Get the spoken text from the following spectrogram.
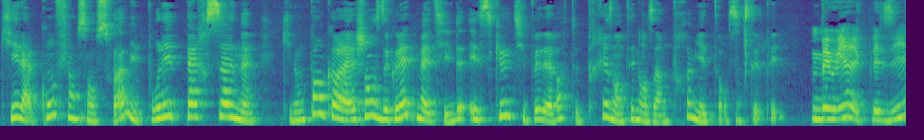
qui est la confiance en soi. Mais pour les personnes qui n'ont pas encore la chance de connaître Mathilde, est-ce que tu peux d'abord te présenter dans un premier temps, s'il te plaît? Ben oui, avec plaisir.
